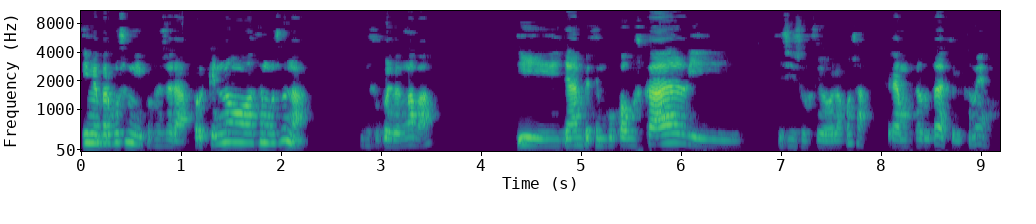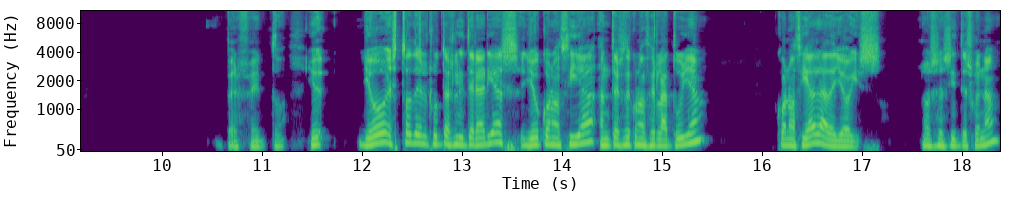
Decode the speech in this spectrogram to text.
Y me propuso mi profesora, ¿por qué no hacemos una? Y dije, pues venga, va. Y ya empecé un poco a buscar y... Y sí surgió la cosa. Creamos la ruta de Romeo. Perfecto. Yo, yo esto de rutas literarias, yo conocía, antes de conocer la tuya, conocía la de Joyce. No sé si te suena.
